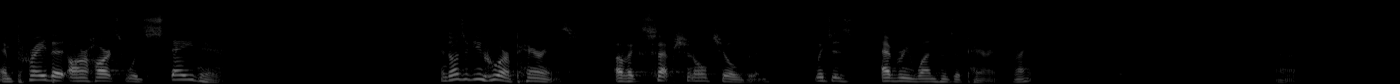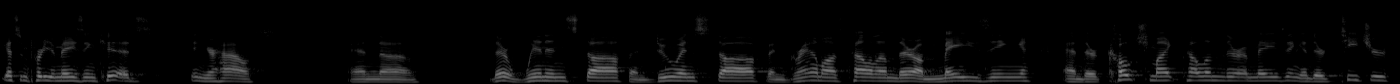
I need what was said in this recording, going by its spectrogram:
and pray that our hearts would stay there. And those of you who are parents of exceptional children, which is everyone who's a parent, right? Uh, you got some pretty amazing kids in your house, and uh, they're winning stuff and doing stuff, and grandma's telling them they're amazing, and their coach might tell them they're amazing, and their teacher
